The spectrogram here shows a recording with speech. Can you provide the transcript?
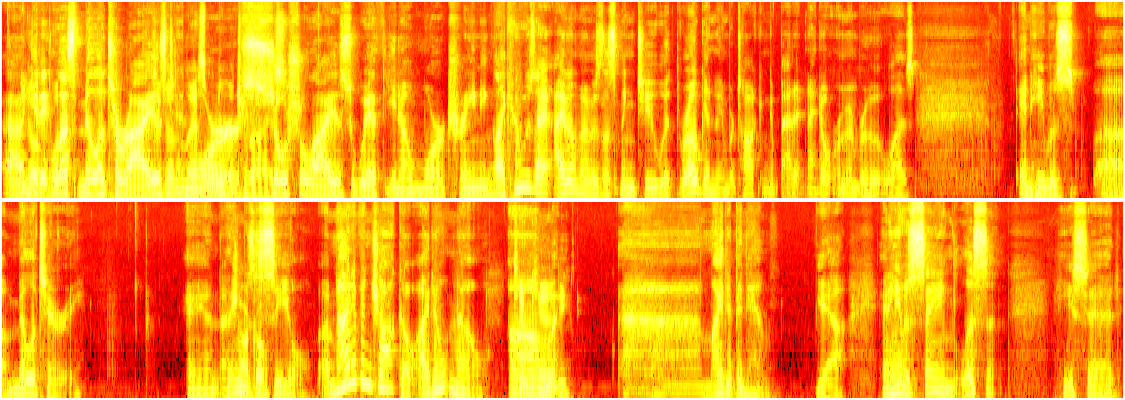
uh, you know, get it what, less militarized and less more militarized. socialized with you know more training. Like who was I? I remember I was listening to with Rogan. They were talking about it, and I don't remember who it was. And he was uh, military, and I think Jocko? it was a SEAL. Uh, might have been Jocko. I don't know. Tim um, Kennedy. Uh, might have been him. Yeah, and he was saying, "Listen, he said,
